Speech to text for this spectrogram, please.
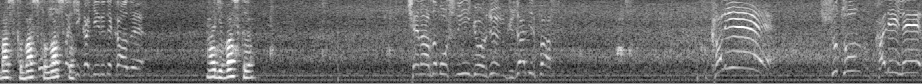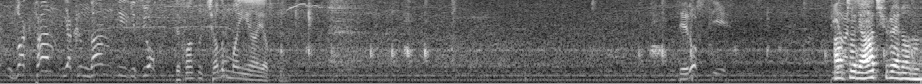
Baskı 30 baskı baskı. dakika geride kaldı. Hadi baskı. Kenarda boşluğu iyi gördü. Güzel bir pas. Kaleye! Şutun kaleyle uzaktan yakından ilgisi yok. defansı çalım manyağı yaptı. De Rossi. At hadi at şuraya doğru.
